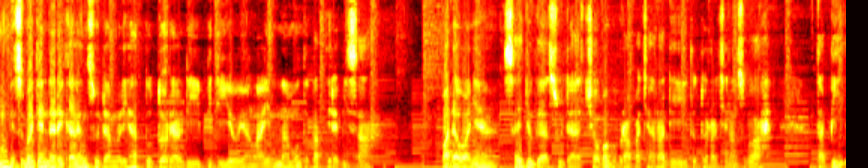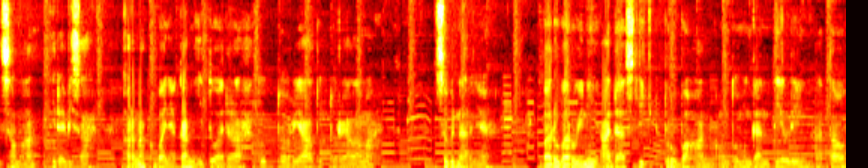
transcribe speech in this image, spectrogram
Mungkin sebagian dari kalian sudah melihat tutorial di video yang lain namun tetap tidak bisa. Pada awalnya, saya juga sudah coba beberapa cara di tutorial channel sebelah, tapi sama, tidak bisa, karena kebanyakan itu adalah tutorial-tutorial lama. Sebenarnya, baru-baru ini ada sedikit perubahan untuk mengganti link atau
